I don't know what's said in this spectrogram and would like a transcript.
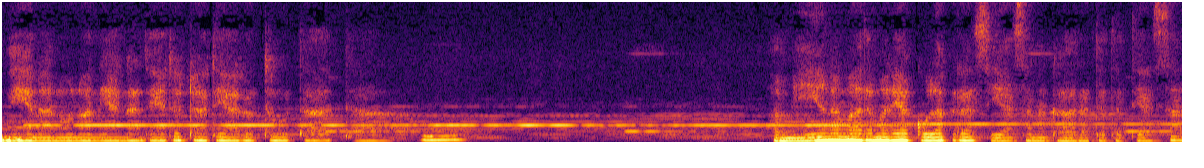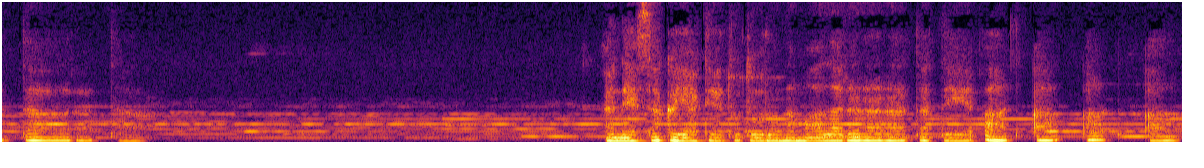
Niana nuna niana de tatia to Amén, Maria María, con Sana gracia, sana cara, tatatea, satarata. Anessa kayatea tutoro namala rararatate at at at at.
